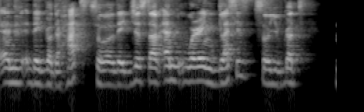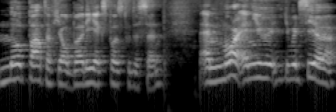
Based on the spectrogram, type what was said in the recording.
and they've got a hat, so they just have and wearing glasses, so you've got no part of your body exposed to the sun. And more, and you you will see a,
